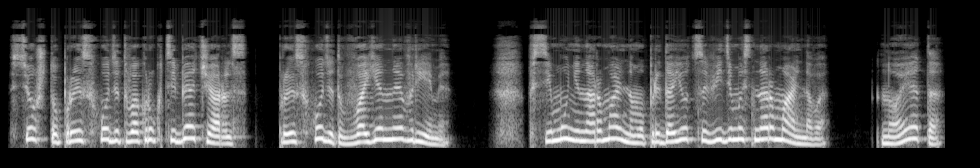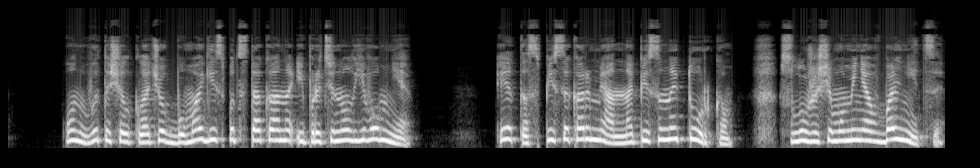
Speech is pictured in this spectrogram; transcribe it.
«Все, что происходит вокруг тебя, Чарльз, происходит в военное время. Всему ненормальному придается видимость нормального. Но это...» Он вытащил клочок бумаги из-под стакана и протянул его мне. «Это список армян, написанный турком, служащим у меня в больнице,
